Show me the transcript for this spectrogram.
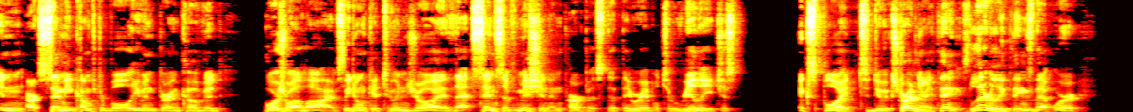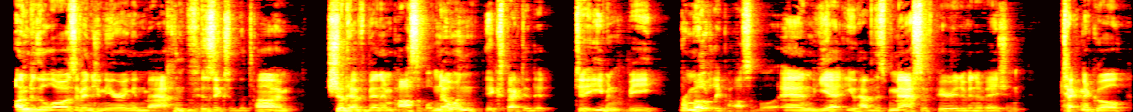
in our semi comfortable, even during COVID, bourgeois lives. We don't get to enjoy that sense of mission and purpose that they were able to really just exploit to do extraordinary things, literally things that were under the laws of engineering and math and physics at the time should have been impossible. No one expected it to even be remotely possible. And yet you have this massive period of innovation, technical,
